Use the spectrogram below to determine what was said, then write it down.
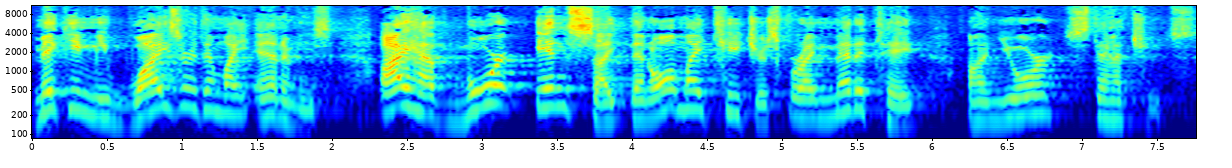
making me wiser than my enemies. I have more insight than all my teachers, for I meditate on your statutes.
